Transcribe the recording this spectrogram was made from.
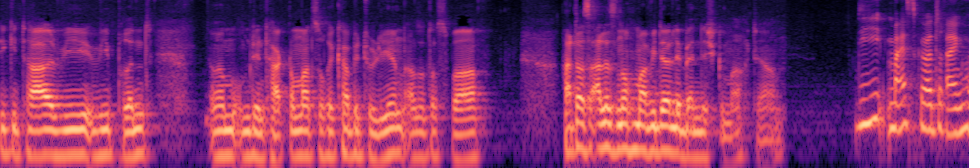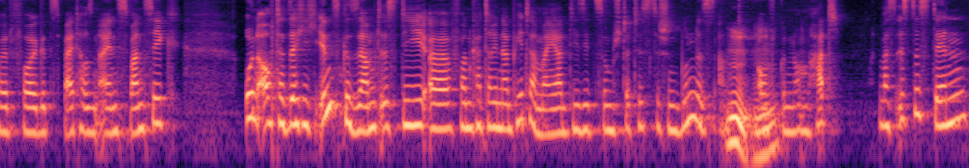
digital wie, wie Print, ähm, um den Tag nochmal zu rekapitulieren. Also das war, hat das alles nochmal wieder lebendig gemacht, ja. Die meistgehörte Reingehört-Folge 2021 und auch tatsächlich insgesamt ist die äh, von Katharina Petermeier, die sie zum Statistischen Bundesamt mhm. aufgenommen hat. Was ist es denn,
